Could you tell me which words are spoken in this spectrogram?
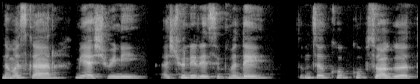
नमस्कार मी अश्विनी. अश्विनी रेसिपीमध्ये तुमचं खूप खूप स्वागत.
